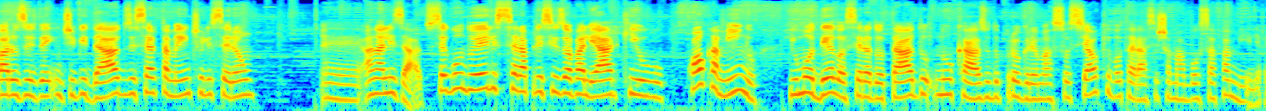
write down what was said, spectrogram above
para os endividados e certamente eles serão é, analisados. Segundo ele, será preciso avaliar que o, qual caminho e o modelo a ser adotado no caso do programa social que voltará a se chamar Bolsa Família.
